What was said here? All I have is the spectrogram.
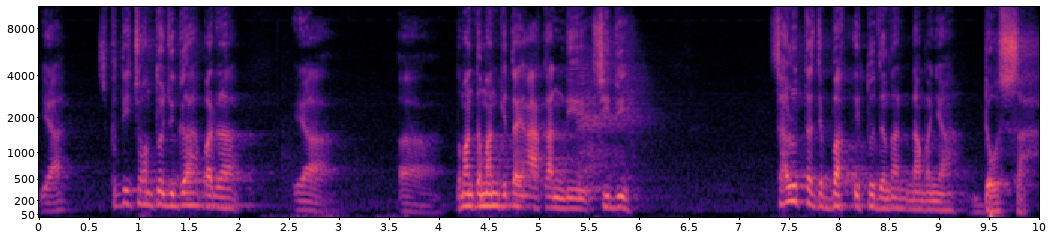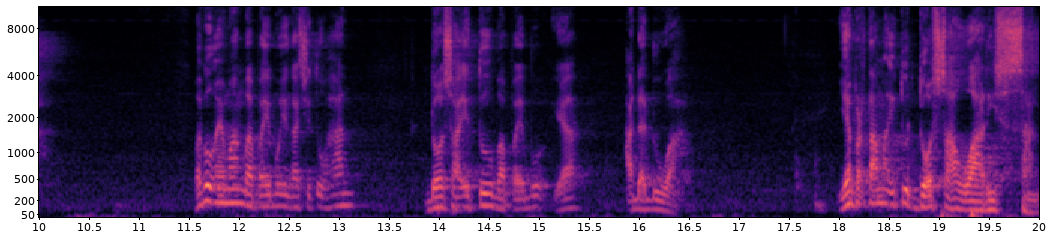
ya seperti contoh juga pada ya eh, teman-teman uh, kita yang akan di CD selalu terjebak itu dengan namanya dosa. Bapak Ibu memang Bapak Ibu yang kasih Tuhan Dosa itu Bapak Ibu ya ada dua. Yang pertama itu dosa warisan.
